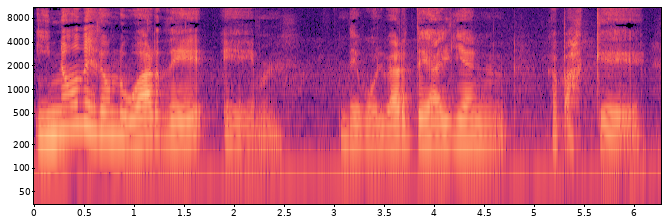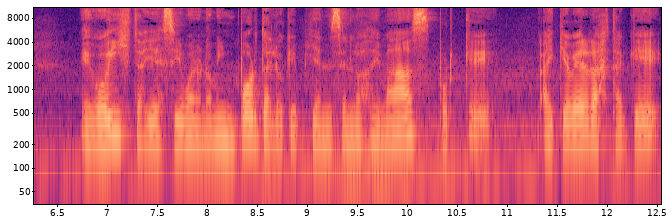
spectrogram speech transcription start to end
Y no desde un lugar de, eh, volverte a alguien capaz que egoísta y decir, bueno, no me importa lo que piensen los demás porque hay que ver hasta qué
